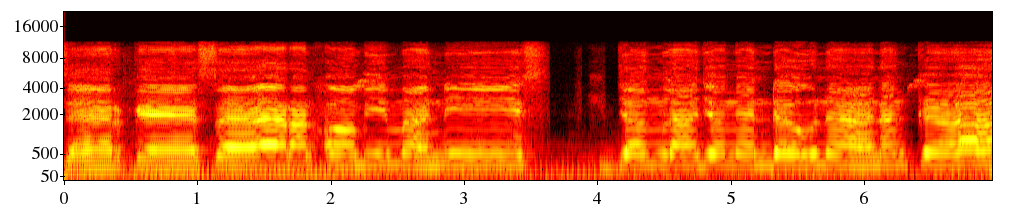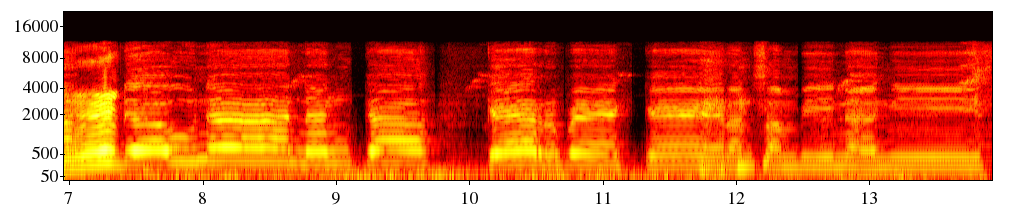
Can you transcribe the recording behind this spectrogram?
Serkeseran obi manis. Janganlah jangan daunan nangka Eh. Daunan nangka Ker pekeran sambil nangis.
